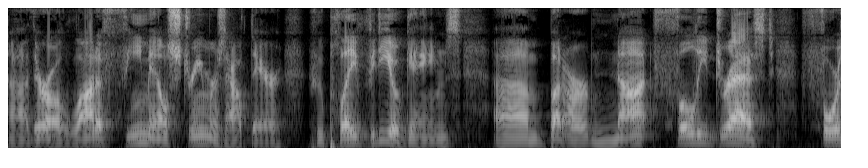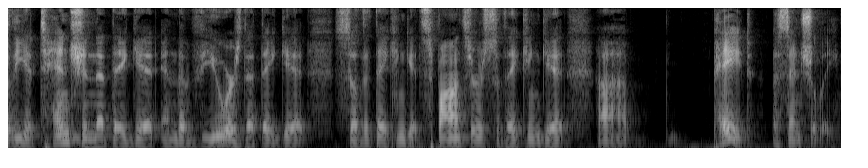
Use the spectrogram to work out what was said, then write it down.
Uh, there are a lot of female streamers out there who play video games, um, but are not fully dressed for the attention that they get and the viewers that they get so that they can get sponsors, so they can get uh, paid essentially.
